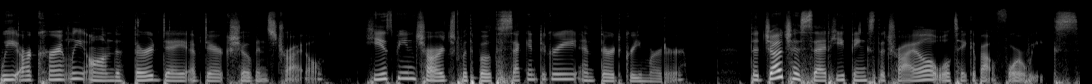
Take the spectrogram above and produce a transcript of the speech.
We are currently on the third day of Derek Chauvin's trial. He is being charged with both second degree and third degree murder. The judge has said he thinks the trial will take about four weeks.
